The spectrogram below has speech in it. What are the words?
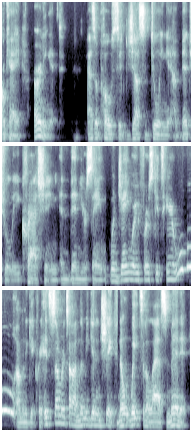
okay, earning it as opposed to just doing it habitually, crashing, and then you're saying, when January 1st gets here, woohoo, I'm gonna get crazy. It's summertime. Let me get in shape. Don't wait to the last minute.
